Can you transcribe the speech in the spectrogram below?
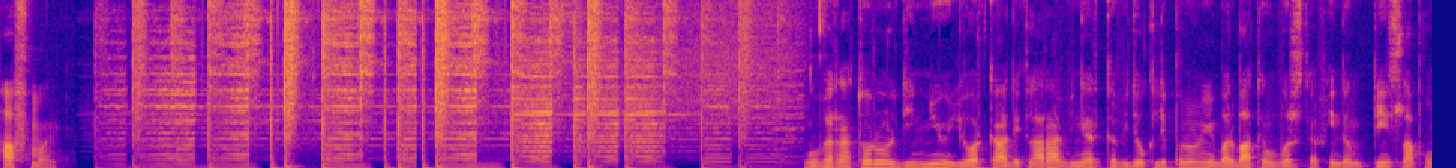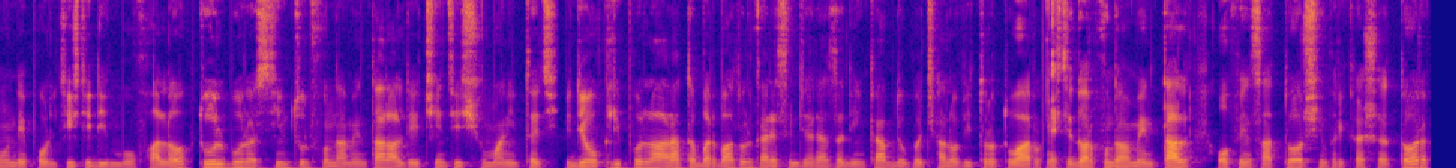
Huffman. Guvernatorul din New York a declarat vineri că videoclipul unui bărbat în vârstă fiind împins la pământ de polițiștii din Buffalo tulbură simțul fundamental al decenței și umanității. Videoclipul arată bărbatul care sângerează din cap după ce a lovit trotuarul. Este doar fundamental, ofensator și înfricoșător.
